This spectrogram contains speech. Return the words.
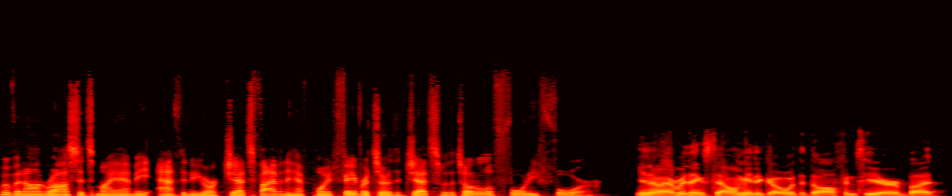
Moving on, Ross, it's Miami at the New York Jets. Five and a half point favorites are the Jets with a total of 44. You know, everything's telling me to go with the Dolphins here, but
